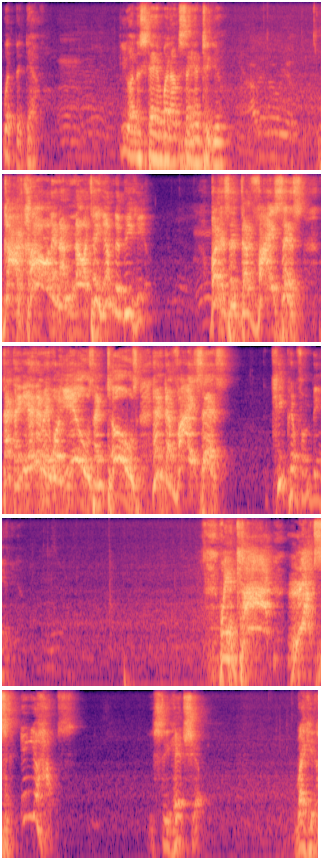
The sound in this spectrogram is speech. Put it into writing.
with the devil. You understand what I'm saying to you? God called and anointed him to be here. But it's the devices that the enemy will use and tools and devices to keep him from being here. When God looks in your house, you see headship right here.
